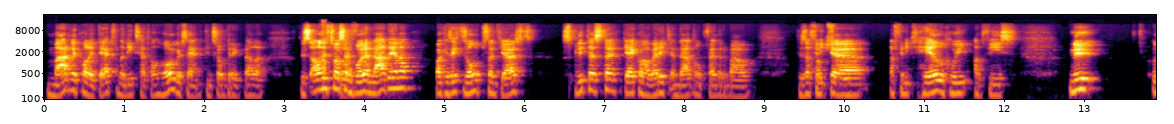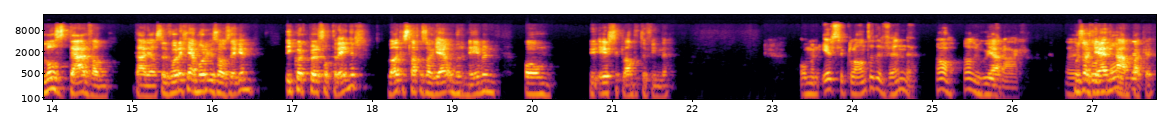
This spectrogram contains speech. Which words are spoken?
Maar de kwaliteit van de leads gaat wel hoger zijn. Je kunt ze ook direct bellen. Dus alles iets wat zijn voor- en nadelen. Wat je zegt is 100% juist. Split testen, kijken wat werkt en daar dan op verder bouwen. Dus dat vind, ik, uh, dat vind ik heel goed advies. Nu, los daarvan, Daniel, stel voor dat jij morgen zou zeggen: Ik word personal trainer. Welke stappen zou jij ondernemen om je eerste klanten te vinden? Om een eerste klanten te vinden? Oh, dat is een goede Ja. vraag. Eh, Hoe zou jij het morgen- aanpakken?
